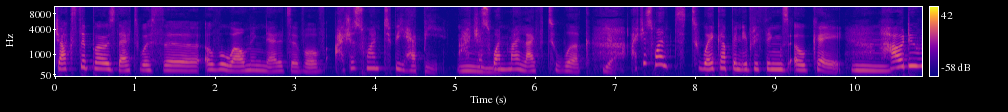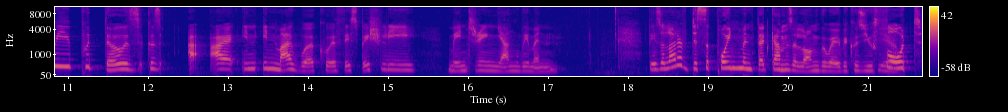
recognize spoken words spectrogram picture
juxtapose that with the overwhelming narrative of I just want to be happy, I just mm. want my life to work, Yeah. I just want to wake up and everything's okay. Mm. How do we put those? Because I, I in in my work with especially mentoring young women there's a lot of disappointment that comes along the way because you Yeah. thought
